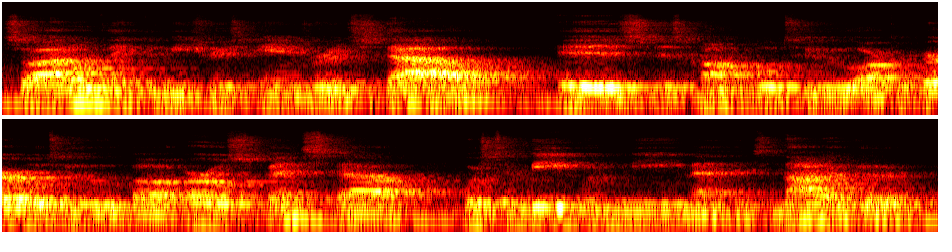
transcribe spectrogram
So I don't think Demetrius Andrade's style is is comparable to or comparable to uh, Errol Spence style, which to me would mean that it's not a good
